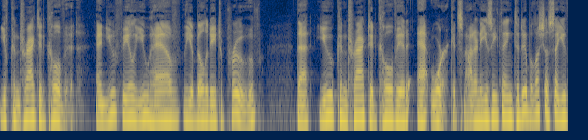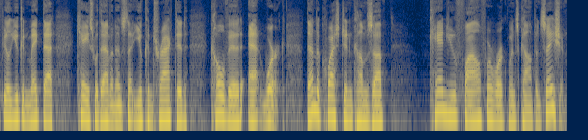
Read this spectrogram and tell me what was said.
you've contracted COVID and you feel you have the ability to prove that you contracted COVID at work. It's not an easy thing to do, but let's just say you feel you can make that case with evidence that you contracted COVID at work. Then the question comes up can you file for workman's compensation?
